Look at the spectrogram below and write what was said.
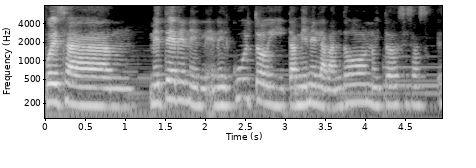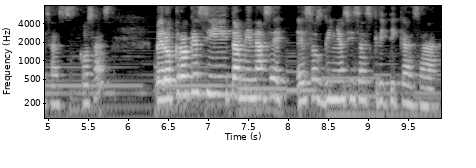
pues a mm, meter en el, en el, culto y también el abandono y todas esas, esas cosas. Pero creo que sí también hace esos guiños y esas críticas a,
